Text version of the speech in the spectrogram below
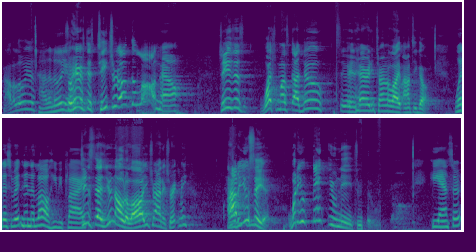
Hallelujah. Hallelujah. So here's this teacher of the law now. Jesus, what must I do to inherit eternal life? Auntie, go. what is written in the law? He replied. Jesus says, You know the law. You're trying to trick me. How do you see it? What do you think you need to do? He answered,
